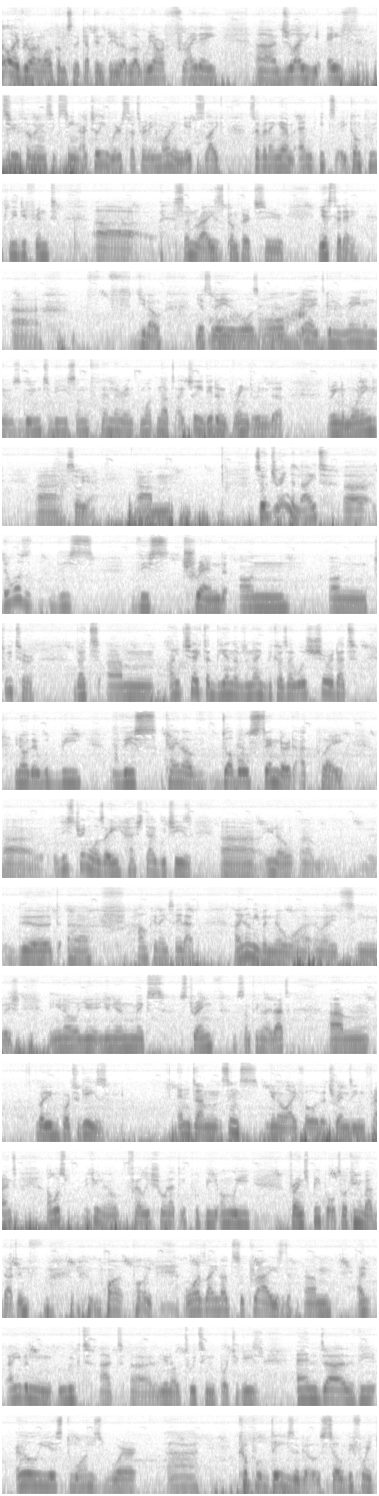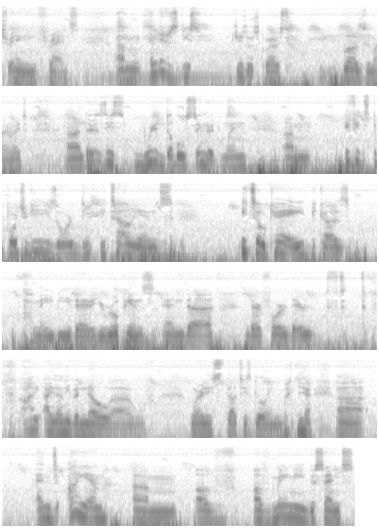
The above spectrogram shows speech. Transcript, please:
Hello everyone and welcome to the Captain's Video Blog. We are Friday, uh, July the 8th, 2016. Actually, we're Saturday morning. It's like 7 a.m. and it's a completely different uh, sunrise compared to yesterday. Uh, you know, yesterday it was all, yeah, it's gonna rain and there's going to be some thunder and whatnot. Actually, it didn't rain during the during the morning. Uh, so yeah. Um, so during the night, uh, there was this this trend on on Twitter that um, I checked at the end of the night because I was sure that you know there would be this kind of double standard at play. Uh, this trend was a hashtag which is uh, you know um, the uh, how can I say that I don't even know what, what it's in English. You know, union makes strength, something like that. Um, but in Portuguese. And um, since you know I follow the trends in France, I was you know fairly sure that it would be only French people talking about that. And boy, was I not surprised? Um, I, I even looked at uh, you know tweets in Portuguese, and uh, the earliest ones were. Uh, couple days ago, so before training in France. Um, and there's this, Jesus Christ, bugs, am I right? Uh, there's this weird double standard when, um, if it's the Portuguese or the Italians, it's okay because maybe they're Europeans and uh, therefore they're. I, I don't even know uh, where this thought is going, but yeah. Uh, and I am um, of of many descents,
